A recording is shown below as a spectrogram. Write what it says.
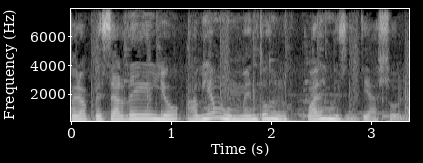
pero a pesar de ello había momentos en los cuales me sentía sola.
